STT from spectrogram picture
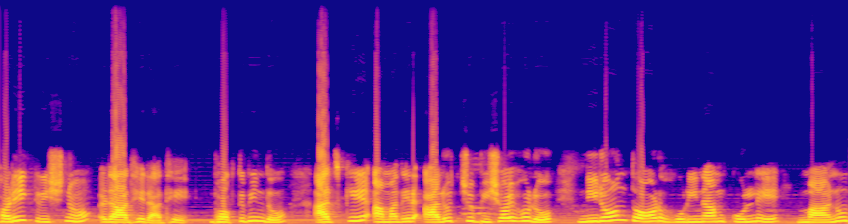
হরে কৃষ্ণ, রাধে রাধে। ভক্তবৃন্দ, আজকে আমাদের আলোচ্য বিষয় হলো, নিরন্তর হরিনাম করলে মানব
